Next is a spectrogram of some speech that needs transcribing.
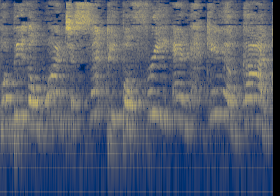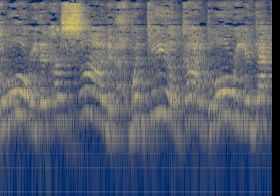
would be the one to set people free and give God glory. That her son would give God glory and that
